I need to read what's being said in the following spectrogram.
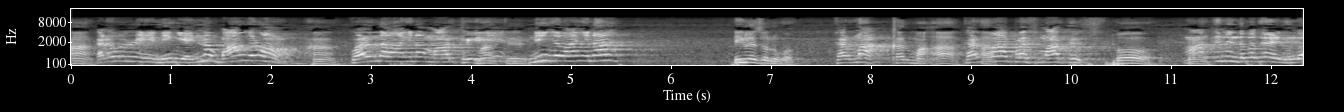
ஆ. கடவுள் நீங்க என்ன வாங்கணும்? குழந்தை வாங்கினா மார்க் மார்க்கு. நீங்க வாங்கினா? நீங்களே சொல்லுங்க. கர்மா. கர்மா கர்மா. பிளஸ் மார்க் ஓ. மார்க்னு இந்த பக்கம் எழுதுங்க.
